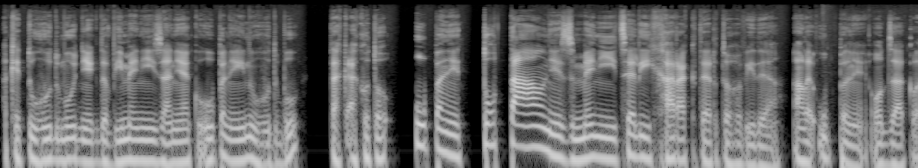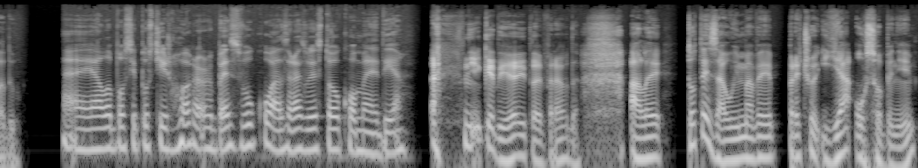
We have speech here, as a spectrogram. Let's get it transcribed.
a keď tú hudbu niekto vymení za nejakú úplne inú hudbu, tak ako to úplne totálne zmení celý charakter toho videa. Ale úplne od základu. Hej, alebo si pustíš horor bez zvuku a zrazu je z toho komédia. Niekedy, hej, to je pravda. Ale toto je zaujímavé, prečo ja osobne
